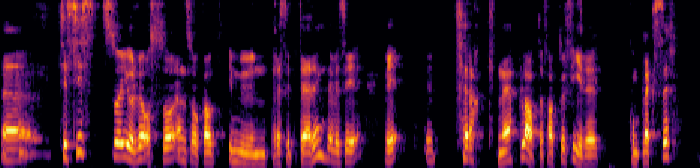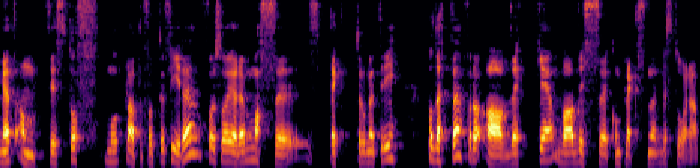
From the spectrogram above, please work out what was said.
Eh, til sist så gjorde vi også en såkalt immunpresiptering. Dvs. Si vi trakk ned platefaktor 4-komplekser med et antistoff mot platefaktor 4, for så å gjøre massespektrometri på dette for å avdekke hva disse kompleksene består av.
